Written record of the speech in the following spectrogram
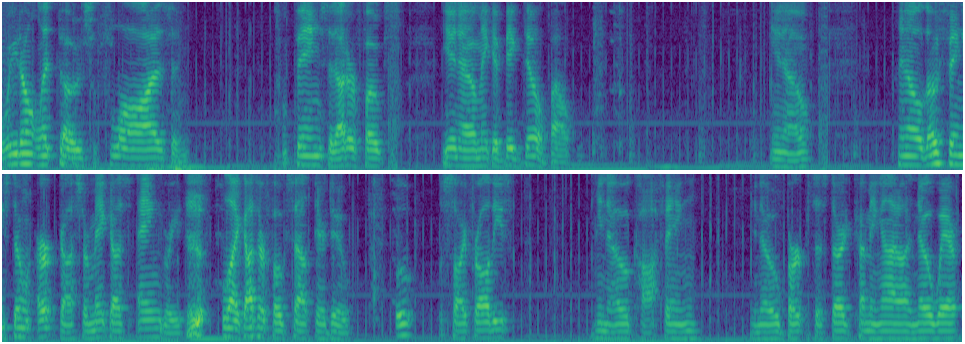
We don't let those flaws and things that other folks, you know, make a big deal about. You know, you know, those things don't irk us or make us angry like other folks out there do. Ooh, sorry for all these, you know, coughing, you know, burps that start coming out of nowhere.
